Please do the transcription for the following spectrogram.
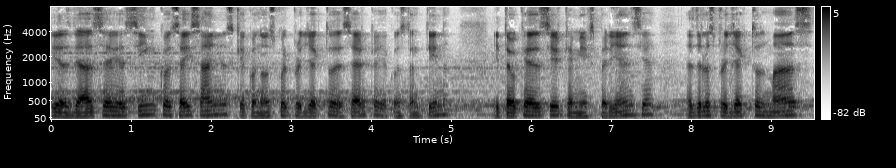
Y desde hace 5 o 6 años que conozco el proyecto de cerca y a Constantina. Y tengo que decir que mi experiencia es de los proyectos más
